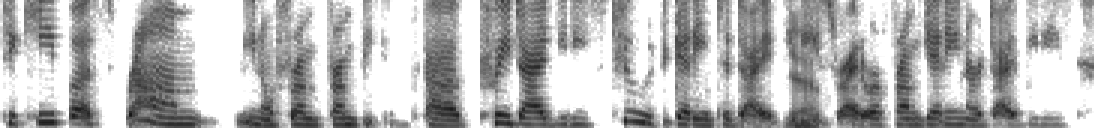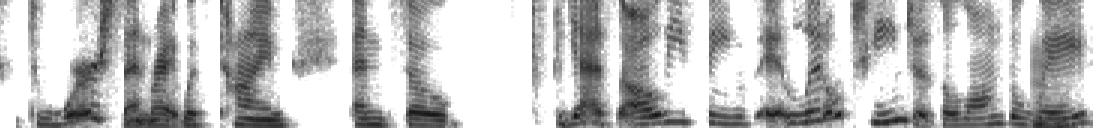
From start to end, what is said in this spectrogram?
to keep us from, you know, from from uh, pre-diabetes to getting to diabetes yeah. right or from getting our diabetes to worsen right with time and so yes all these things it, little changes along the mm-hmm. way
